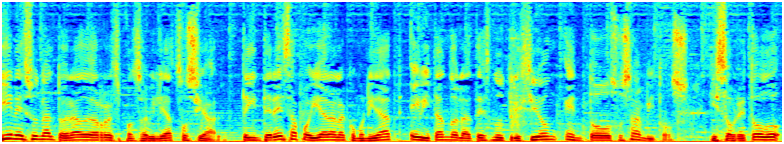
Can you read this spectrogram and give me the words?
Tienes un alto grado de responsabilidad social. Te interesa apoyar a la comunidad evitando la desnutrición en todos sus ámbitos. Y sobre todo,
